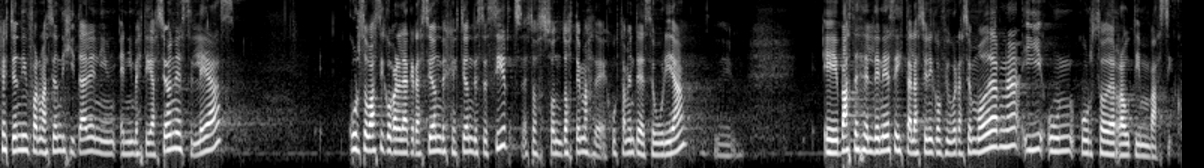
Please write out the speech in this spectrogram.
Gestión de Información Digital en, Investigaciones, LEAS. Curso básico para la creación de gestión de CSIRTs. Estos son dos temas justamente de seguridad. Eh, bases del DNS, instalación y configuración moderna y un curso de routing básico.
